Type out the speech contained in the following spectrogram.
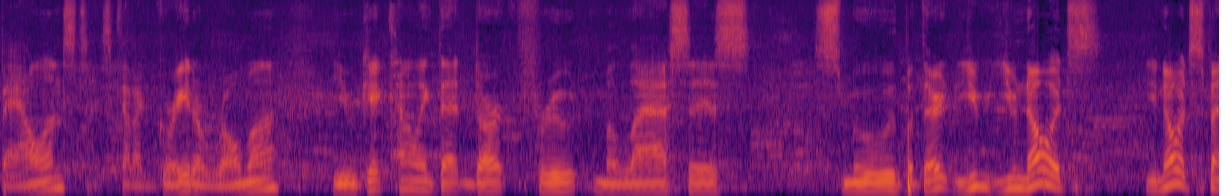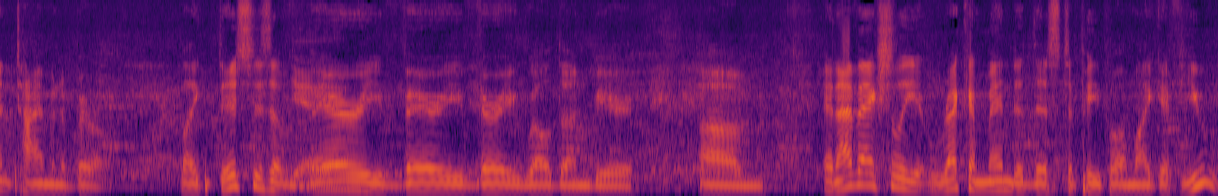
balanced. It's got a great aroma. You get kind of like that dark fruit, molasses, smooth, but there you you know it's you know it's spent time in a barrel. Like this is a Yeah. very very very well done beer. Um, and I've actually recommended this to people. I'm like, if you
